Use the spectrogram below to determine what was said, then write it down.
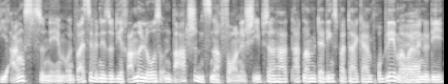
die Angst zu nehmen. Und weißt du, wenn du so die Ramelos und Bartschens nach vorne schiebst, dann hat, hat man mit der Linkspartei kein Problem. Aber Ja. wenn du die,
